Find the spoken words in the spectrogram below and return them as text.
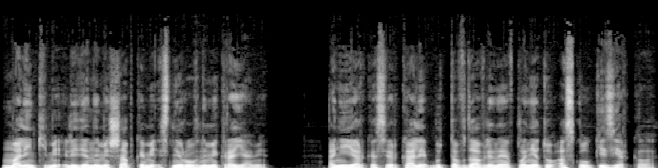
маленькими ледяными шапками с неровными краями. Они ярко сверкали, будто вдавленные в планету осколки зеркала.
